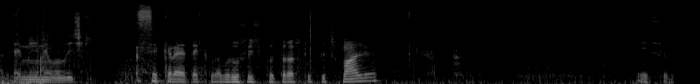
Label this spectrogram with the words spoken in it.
А це мій невеличкий секретик. Лаврушечку трошки підшмалюю. І сюди.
